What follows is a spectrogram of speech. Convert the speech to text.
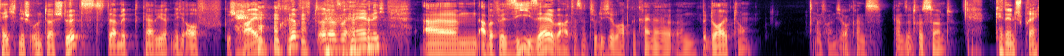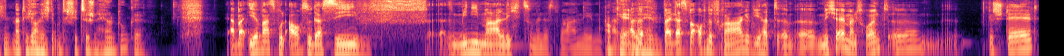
stiltechnisch unterstützt, damit kariert nicht auf Geschrei trifft oder so ähnlich. Ähm, aber für sie selber hat das natürlich überhaupt gar keine ähm, Bedeutung. Das fand ich auch ganz, ganz interessant. Kennt entsprechend natürlich auch nicht den Unterschied zwischen hell und dunkel. Aber ihr war es wohl auch so, dass sie also minimal Licht zumindest wahrnehmen kann. Okay, also, immerhin. weil das war auch eine Frage, die hat ähm, äh, Michael, mein Freund, äh, gestellt,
